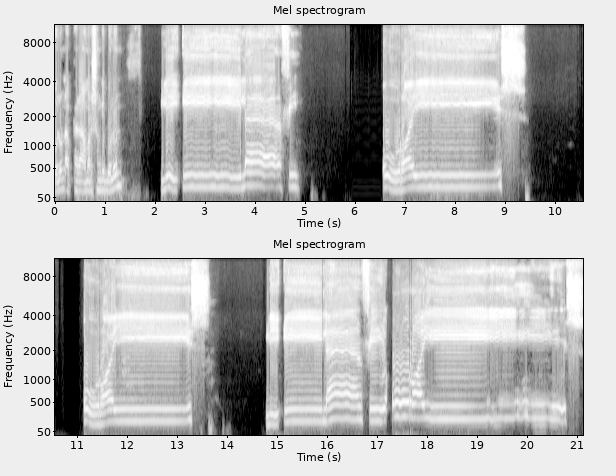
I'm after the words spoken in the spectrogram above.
বলুন আপনারা আমার সঙ্গে বলুন। লিইলাফি উরাইশ। উরাইশ। ও উরাইশ।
